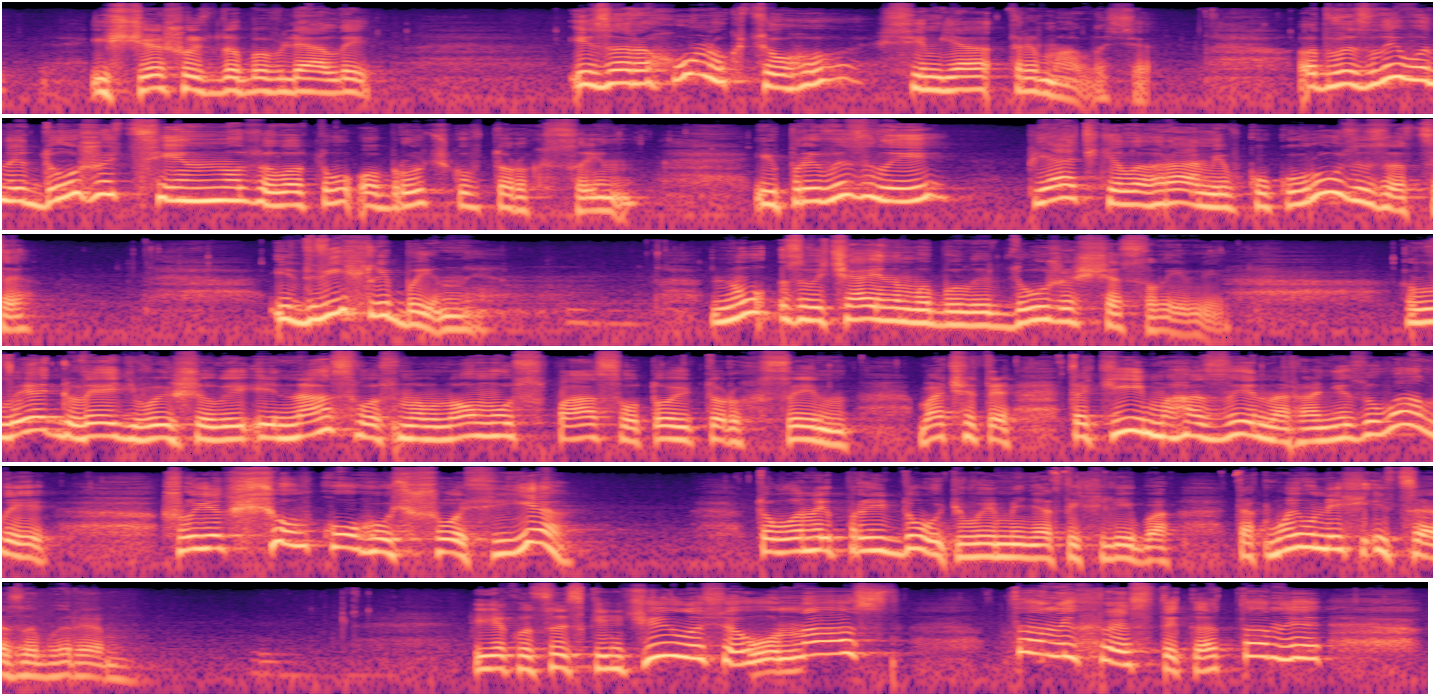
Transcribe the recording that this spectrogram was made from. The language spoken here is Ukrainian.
і ще щось додавали. І за рахунок цього сім'я трималася. Одвезли вони дуже цінну золоту обручку в Торгсин і привезли 5 кілограмів кукурузи за це і дві хлібини. Ну, звичайно, ми були дуже щасливі. Ледь-ледь вишили, і нас в основному спас отой торгсин. Бачите, такий магазин організували, що якщо в когось щось є, то вони прийдуть виміняти хліба, так ми в них і це заберемо. І як оце скінчилося, у нас та не хрестика, та не,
